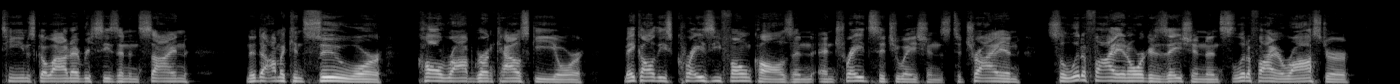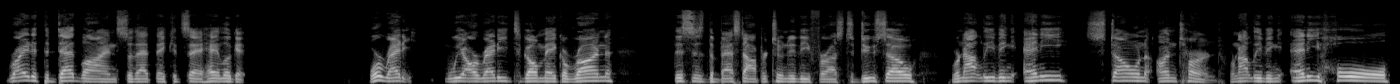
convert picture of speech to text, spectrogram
teams go out every season and sign Ndamukong Suh or call Rob Gronkowski or make all these crazy phone calls and, and trade situations to try and solidify an organization and solidify a roster right at the deadline so that they could say, hey, look at we're ready. We are ready to go make a run this is the best opportunity for us to do so. We're not leaving any stone unturned. We're not leaving any hole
